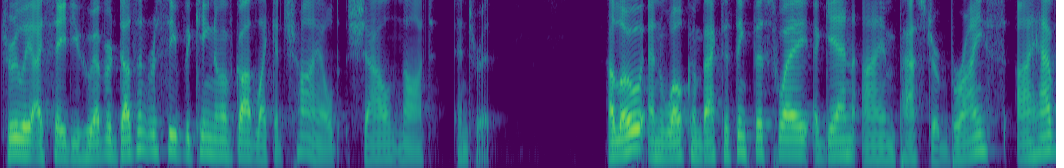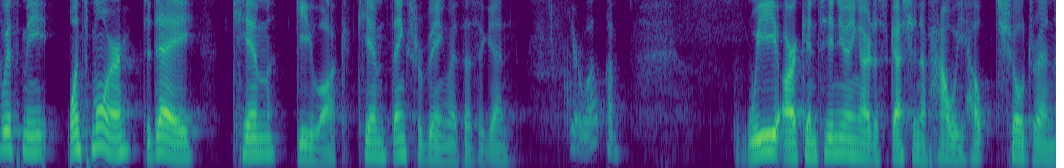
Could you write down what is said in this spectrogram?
Truly I say to you, whoever doesn't receive the kingdom of God like a child shall not enter it. Hello and welcome back to Think This Way. Again, I'm Pastor Bryce. I have with me once more today Kim Geelock. Kim, thanks for being with us again. You're welcome. We are continuing our discussion of how we help children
